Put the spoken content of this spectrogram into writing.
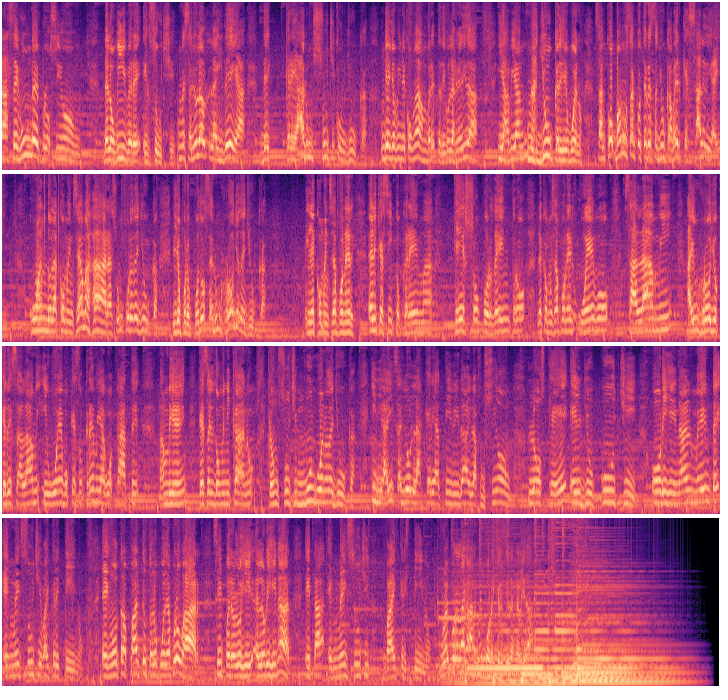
nuestra segunda explosión de los víveres en sushi. Me salió la, la idea de crear un sushi con yuca. Un día yo vine con hambre, te digo la realidad, y habían una yuca. Y dije, bueno, vamos a sancochar esa yuca a ver qué sale de ahí. Cuando la comencé a majar, es un puré de yuca, y yo, pero puedo hacer un rollo de yuca. Y le comencé a poner el quesito crema, queso por dentro, le comencé a poner huevo, salami, hay un rollo que es de salami y huevo, queso crema y aguacate también, que es el dominicano, que es un sushi muy bueno de yuca. Y de ahí salió la creatividad y la fusión, los que es el yucuchi, originalmente en Make Sushi by Cristino. En otra parte usted lo puede aprobar, sí, pero el, origi- el original está en Make Sushi by Cristino. No es por halagarme, por decir la realidad.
